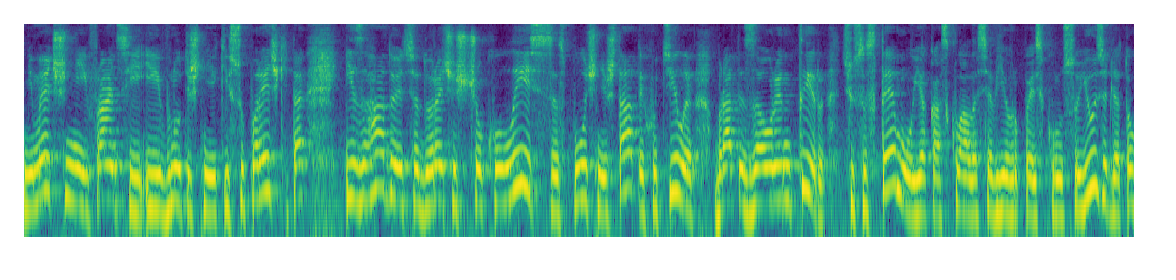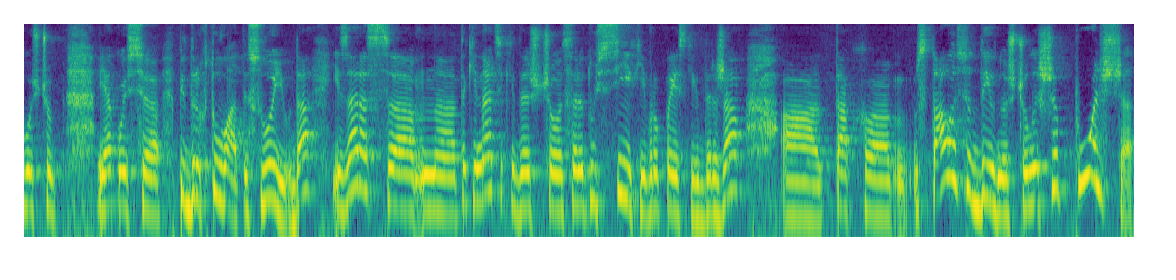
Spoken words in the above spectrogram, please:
Німеччині, Франції, і внутрішні якісь суперечки. Так і згадується, до речі, що колись Сполучені Штати хотіли брати за орієнтир цю систему, яка склалася в Європейському Союзі, для того, щоб якось підрихтувати свою. Да? І зараз вас е, такі натяки, де що серед усіх європейських держав а, так е, сталося дивно, що лише Польща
